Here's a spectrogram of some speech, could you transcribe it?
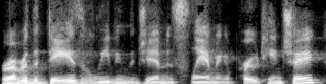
Remember the days of leaving the gym and slamming a protein shake?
